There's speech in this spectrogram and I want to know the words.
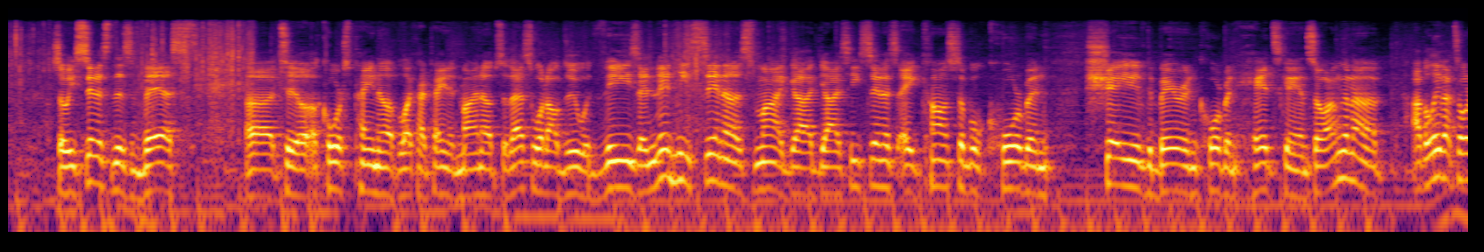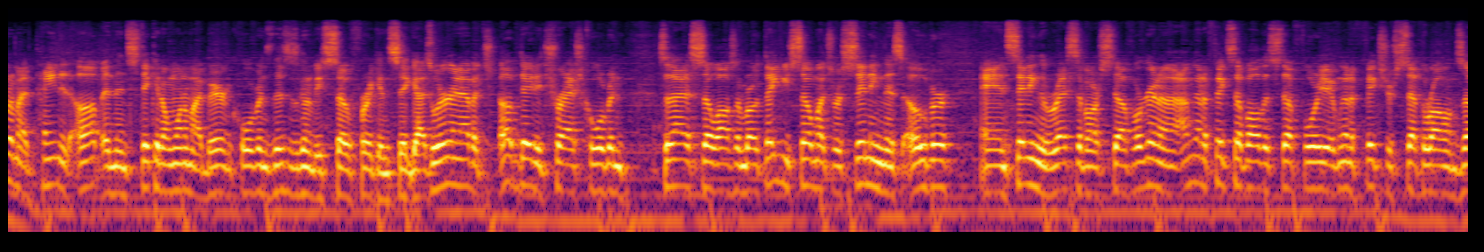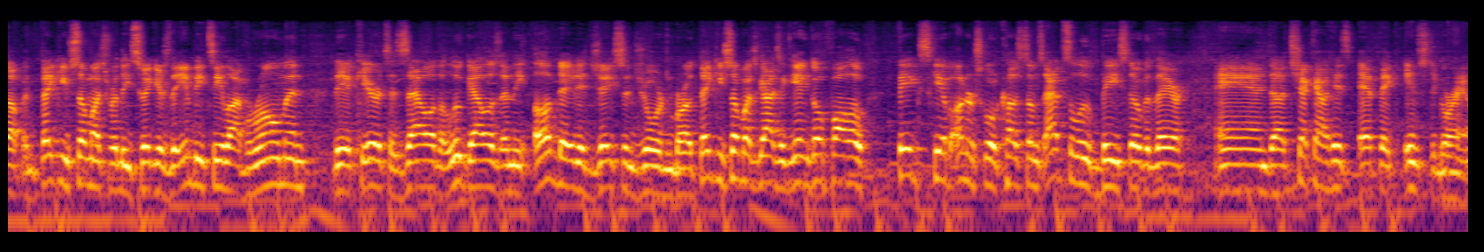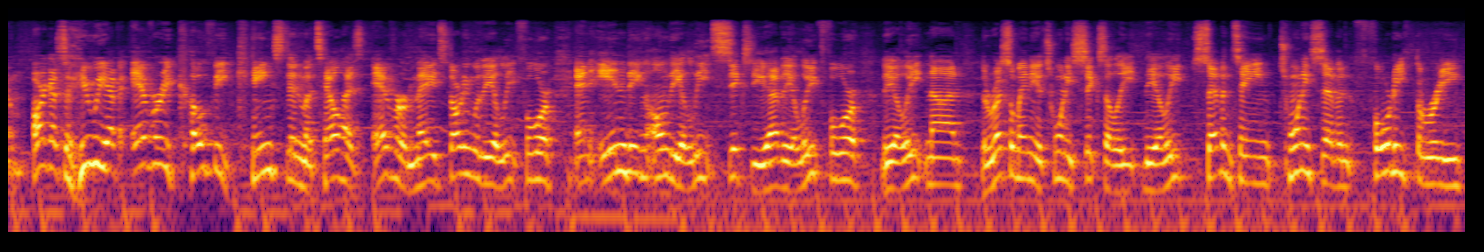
So he sent us this vest uh, to, of course, paint up like I painted mine up. So that's what I'll do with these. And then he sent us, my God, guys, he sent us a Constable Corbin shaved Baron Corbin head scan. So I'm going to... I believe I told him I'd paint it up and then stick it on one of my Baron Corbins. This is going to be so freaking sick, guys. We're going to have an updated Trash Corbin. So that is so awesome, bro. Thank you so much for sending this over and sending the rest of our stuff. We're gonna, I'm gonna fix up all this stuff for you. I'm gonna fix your Seth Rollins up. And thank you so much for these figures. The MDT Live Roman, the Akira Tozawa, the Luke Gallows, and the updated Jason Jordan, bro. Thank you so much, guys. Again, go follow FigSkip underscore customs. Absolute beast over there and uh, check out his epic Instagram. Alright guys, so here we have every Kofi Kingston Mattel has ever made, starting with the Elite 4 and ending on the Elite 60. You have the Elite 4, the Elite 9, the WrestleMania 26 Elite, the Elite 17, 27, 43,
